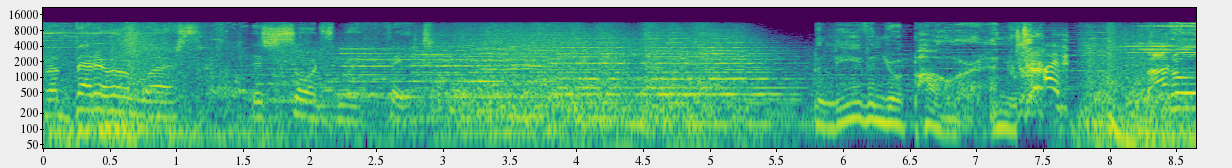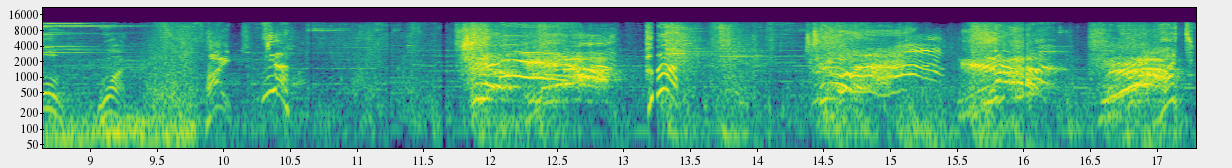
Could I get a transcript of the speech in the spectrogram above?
For better or worse, this sword is my fate. Believe in your power and I... Battle one. Fight! Yeah! What?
